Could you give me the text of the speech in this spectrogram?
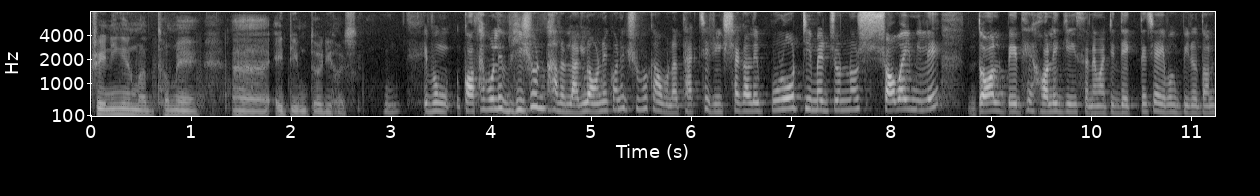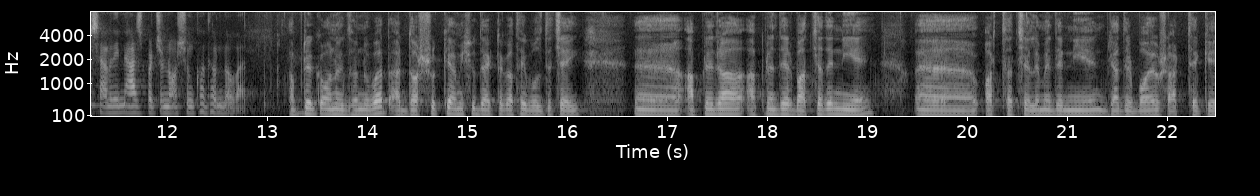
ট্রেনিংয়ের এর মাধ্যমে এই টিম তৈরি হয়েছে। এবং কথা বলে ভীষণ ভালো লাগল। অনেক অনেক শুভকামনা থাকছে। রিক্সাগালের পুরো টিমের জন্য সবাই মিলে দল বেঁধে হলে গিয়ে সিনেমাটি দেখতে চাই এবং বিনোদন সারাদিনে আসবার জন্য অসংখ্য ধন্যবাদ। আপনাকে অনেক ধন্যবাদ। আর দর্শককে আমি শুধু একটা কথাই বলতে চাই। আপনারা আপনাদের বাচ্চাদের নিয়ে অর্থাৎ ছেলেমেয়েদের নিয়ে, যাদের বয়স আট থেকে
